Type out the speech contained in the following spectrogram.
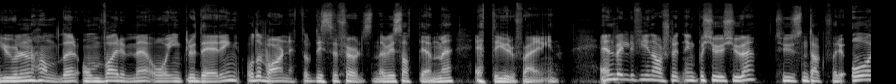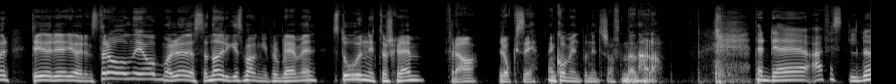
julen handler om varme og inkludering, og det var nettopp disse følelsene vi satt igjen med etter julefeiringen. En veldig fin avslutning på 2020. Tusen takk for i år. Dere gjør en strålende jobb med å løse Norges mange problemer. Stor nyttårsklem fra Roxy. Den kom inn på nyttårsaften, den her, da. Det er det er festlig, du,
